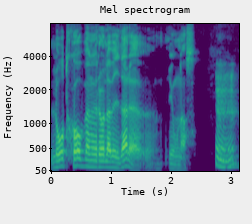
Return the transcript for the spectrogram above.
låt showen rulla vidare, Jonas. Mm.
